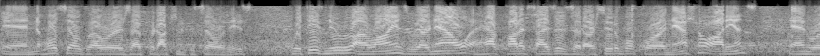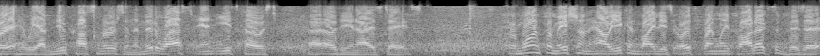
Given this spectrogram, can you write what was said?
in wholesale growers' uh, production facilities. With these new uh, lines, we are now have product sizes that are suitable for a national audience, and we have new customers in the Midwest and East Coast uh, of the United States. For more information on how you can buy these earth-friendly products, visit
